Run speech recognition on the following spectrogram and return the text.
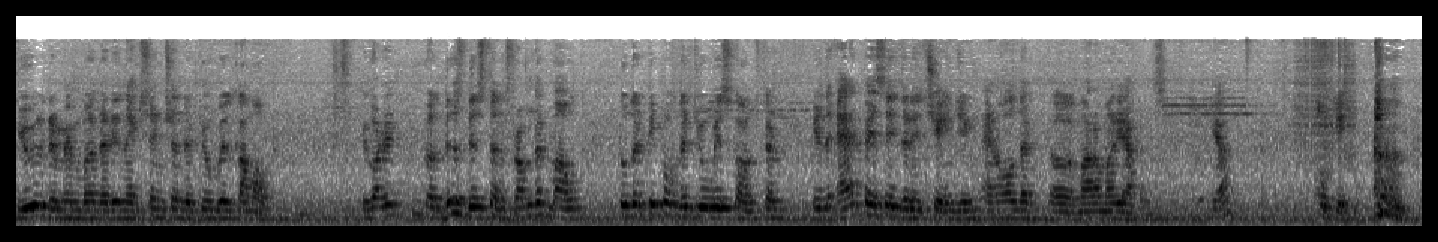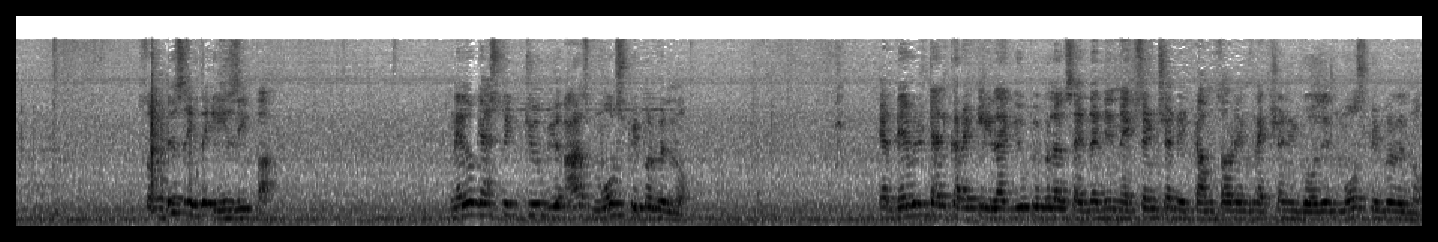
you will remember that in extension the tube will come out. You got it? Because this distance from the mouth to the tip of the tube is constant. It's the air passage that is changing and all that uh, maramari happens. Yeah? Okay. so this is the easy part. Nasogastric tube, you ask, most people will know. Yeah, they will tell correctly, like you people have said that in extension it comes out, in flexion it goes in, most people will know.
